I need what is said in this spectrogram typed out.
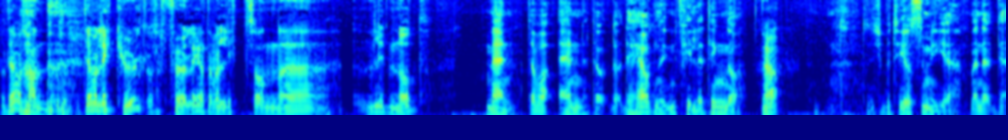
Og det var sånn Det var litt kult. Og så føler jeg at det var litt sånn En liten nod. Men det var en Det, det, det her er en liten filleting, da. Ja. Det ikke betyr så mye, men det, det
